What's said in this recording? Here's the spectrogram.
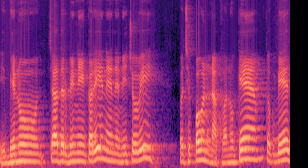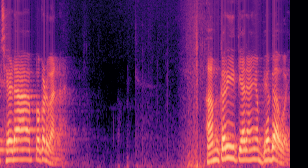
એ ભીનું ચાદર ભીની કરીને એને નીચોવી પછી પવન નાખવાનો કેમ? તો બે છેડા પકડવાના. આમ કરી ત્યારે અહીંયા ભેગા હોય.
